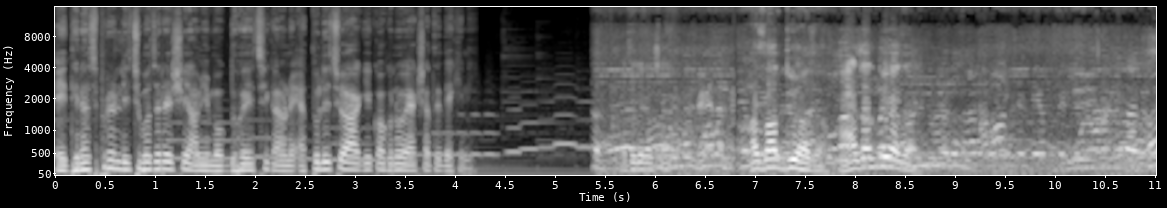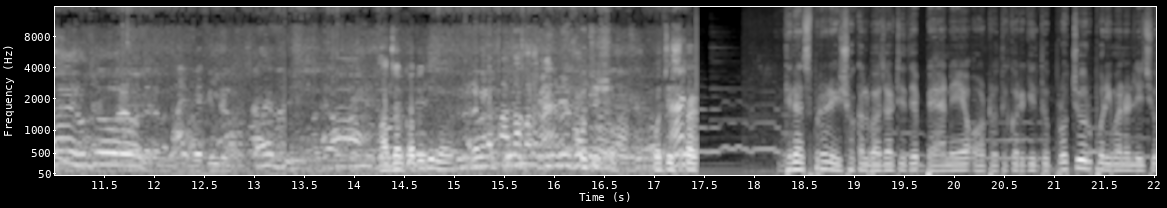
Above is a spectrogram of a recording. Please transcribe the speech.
এই দিনাজপুরের লিচু বাজারে এসে আমি মুগ্ধ হয়েছি কারণ এত লিচু আগে কখনো একসাথে দেখিনি। হাজার দুই হাজার। হাজার দুই হাজার। হাজার কত কিলো পঁচিশশো। পঁচিশ টাকা। দিনাজপুরের এই সকাল বাজারটিতে ভ্যানে অটোতে করে কিন্তু প্রচুর পরিমাণে লিচু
